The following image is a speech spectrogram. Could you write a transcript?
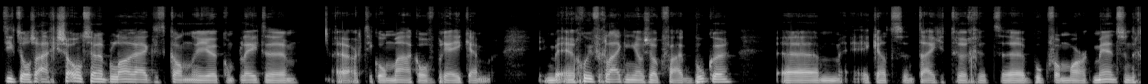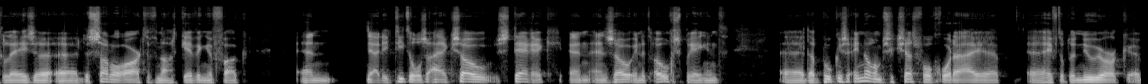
titel is eigenlijk zo ontzettend belangrijk. Het kan je complete artikel maken of breken. En een goede vergelijking is ook vaak boeken. Um, ik had een tijdje terug het uh, boek van Mark Manson gelezen, uh, The Subtle Art of Not Giving a Fuck. En ja, die titel is eigenlijk zo sterk en, en zo in het oog springend. Uh, dat boek is enorm succesvol geworden. Hij heeft op de New York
